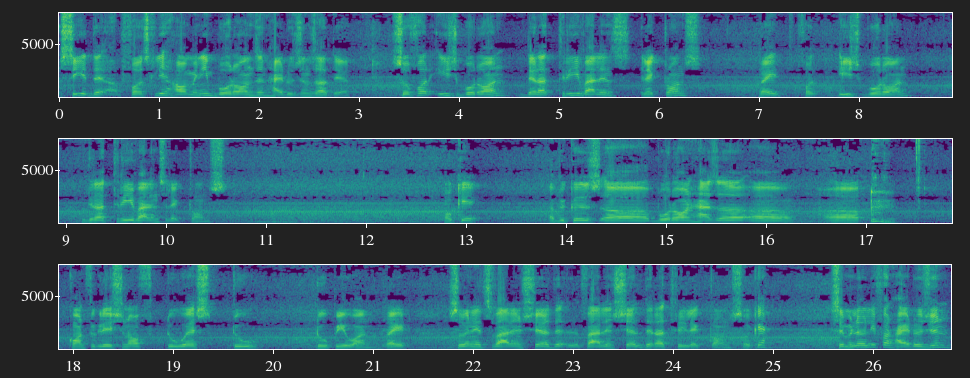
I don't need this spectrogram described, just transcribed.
see the, firstly how many borons and hydrogens are there. So for each boron there are three valence electrons right? For each boron there are three valence electrons. Okay? Uh, because uh, boron has a uh, uh, configuration of 2s2 2p1 right so in its valence shell valence shell there are three electrons okay? Similarly for hydrogen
